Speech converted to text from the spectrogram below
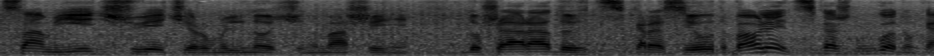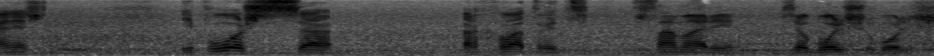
Сам едешь вечером или ночью на машине, душа радуется, красиво. Добавляется с каждым годом, конечно и площадь охватывает в Самаре все больше и больше.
